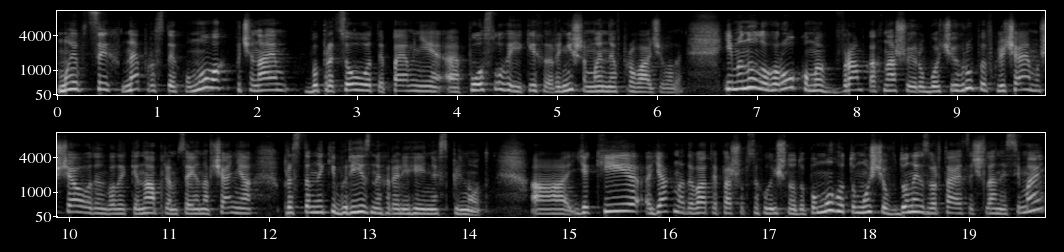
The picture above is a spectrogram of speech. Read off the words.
ми в цих непростих умовах починаємо випрацьовувати певні е, послуги, яких раніше ми не впроваджували. І минулого року ми в рамках нашої робочої групи включаємо ще один великий напрям: це є навчання представників різних релігійних спільнот, які як надавати першу психологічну допомогу, тому що до них звертаються члени сімей,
